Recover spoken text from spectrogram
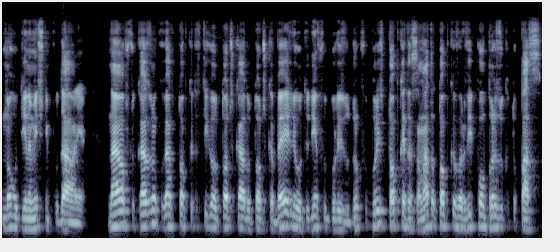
много динамични подавания. Най-общо казано, когато топката стига от точка А до точка Б или от един футболист до друг футболист, топката, самата топка върви по-бързо като пас.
